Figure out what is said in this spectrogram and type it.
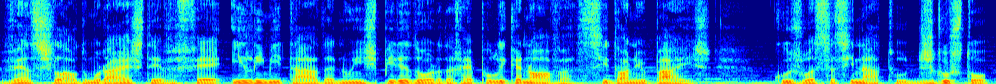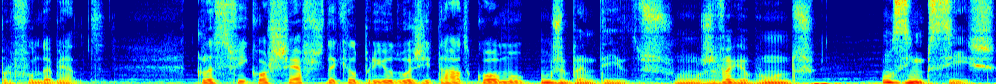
Venceslau de Moraes teve fé ilimitada no inspirador da República Nova, Sidónio Pais, cujo assassinato desgostou profundamente. Classifica os chefes daquele período agitado como uns bandidos, uns vagabundos, uns imbecis.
